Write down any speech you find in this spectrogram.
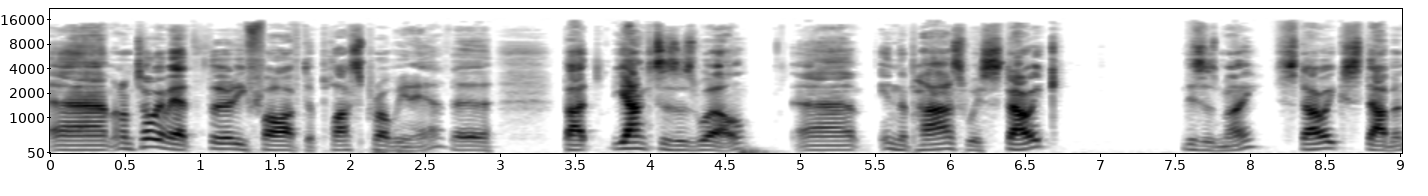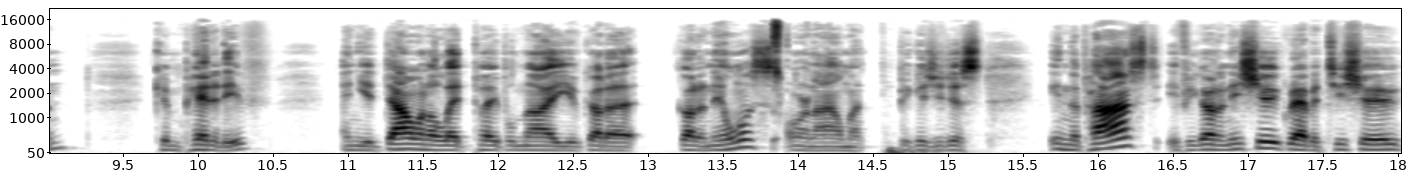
um, and I'm talking about 35 to plus probably now, the, but youngsters as well. Uh, in the past, we're stoic. This is me stoic, stubborn, competitive, and you don't want to let people know you've got a got an illness or an ailment because you just in the past, if you've got an issue, grab a tissue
